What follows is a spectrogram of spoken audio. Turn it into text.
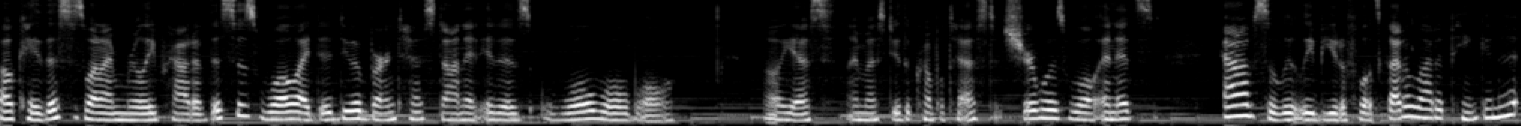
Okay, this is what I'm really proud of. This is wool. I did do a burn test on it. It is wool, wool, wool. Oh yes, I must do the crumple test. It sure was wool and it's absolutely beautiful. It's got a lot of pink in it.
